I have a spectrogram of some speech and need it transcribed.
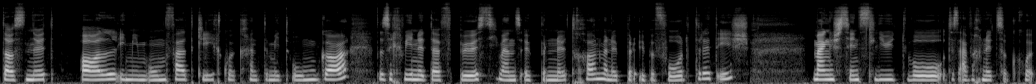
dass nicht alle in meinem Umfeld gleich gut damit umgehen können. Dass ich wie nicht böse sein wenn es jemand nicht kann, wenn jemand überfordert ist. Manchmal sind es Leute, die das einfach nicht so gut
